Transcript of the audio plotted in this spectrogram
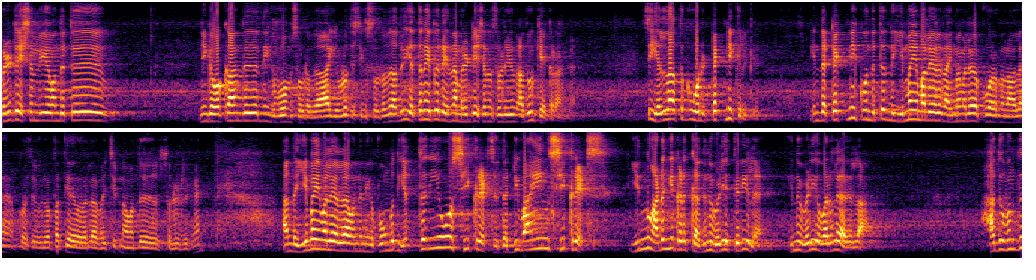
மெடிடேஷன்லேயே வந்துட்டு நீங்கள் உட்காந்து நீங்கள் ஓம் சொல்கிறதா எவ்வளோ திஸ்டிங் சொல்கிறது அது எத்தனை பேர் என்ன மெடிடேஷன் சொல்லி அதுவும் கேட்குறாங்க சரி எல்லாத்துக்கும் ஒரு டெக்னிக் இருக்குது இந்த டெக்னிக் வந்துட்டு இந்த இமயமலையில் நான் இமயமலையில் போகிறதுனால இதை பற்றி எல்லாம் வச்சுட்டு நான் வந்து சொல்லிட்டு இருக்கேன். அந்த இமயமலையில் வந்து நீங்கள் போகும்போது எத்தனையோ சீக்ரெட்ஸ் த டிவைன் சீக்ரெட்ஸ் இன்னும் அடங்கி கிடக்கு. அது இன்னும் வெளியே தெரியல. இன்னும் வெளியே வரல அதெல்லாம். அது வந்து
